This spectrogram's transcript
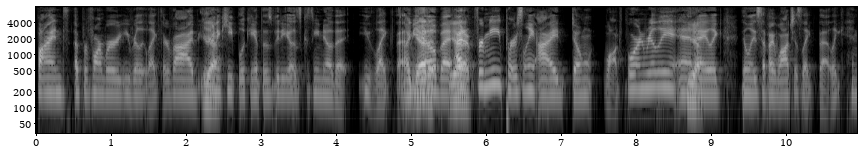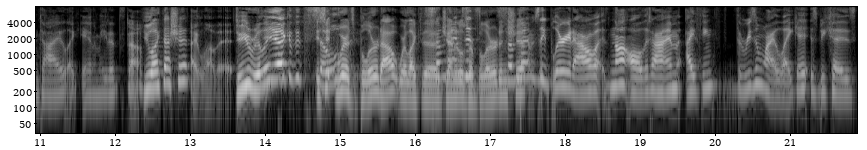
find a performer you really like their vibe, you're Yeah. gonna keep looking at those videos because you know that you like them. I get you know? it, But yeah. I don't, for me personally, I don't watch porn really, and Yeah. I like the only stuff I watch is like that like hentai like animated stuff. You like that shit? I love it. do you really? Yeah, because it's Is so it where it's blurred out, where like the Sometimes genitals are blurred and sometimes shit? they blur it out. Not all the time. I think the reason why I like it is because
